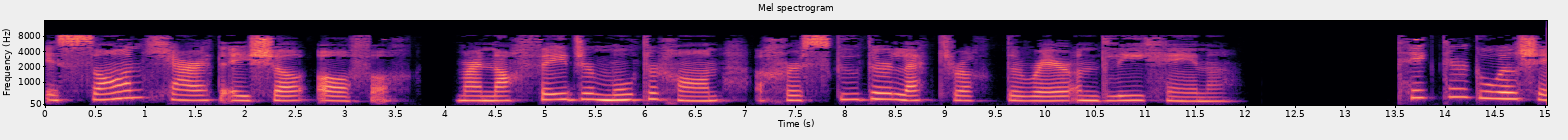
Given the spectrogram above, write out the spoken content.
Is sáin cheart é seo áfach, mar nach féidir a chur leictreach de réir an dlí. Thigtar go bhfuil sé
